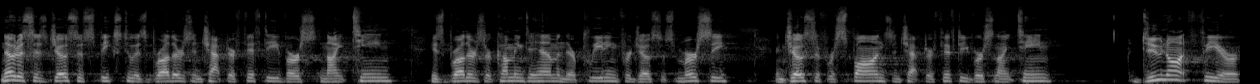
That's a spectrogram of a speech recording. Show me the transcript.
Notice as Joseph speaks to his brothers in chapter 50, verse 19, his brothers are coming to him and they're pleading for Joseph's mercy. And Joseph responds in chapter 50, verse 19 Do not fear,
